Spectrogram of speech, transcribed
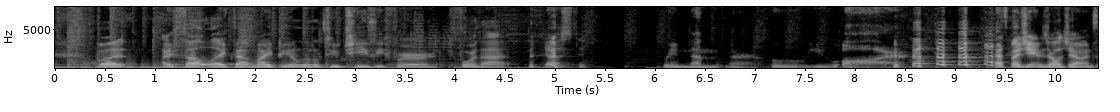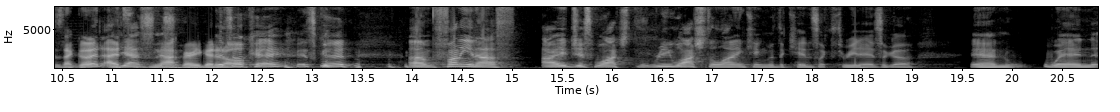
but I felt like that might be a little too cheesy for for that. Justin, remember who you are. That's by James Earl Jones. Is that good? It's yes, not very good at all. it's okay. It's good. um, funny enough, I just watched rewatched The Lion King with the kids like three days ago, and when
